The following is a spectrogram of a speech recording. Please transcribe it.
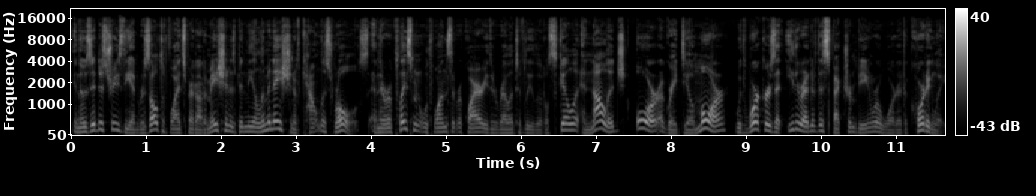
In those industries, the end result of widespread automation has been the elimination of countless roles and their replacement with ones that require either relatively little skill and knowledge or a great deal more, with workers at either end of the spectrum being rewarded accordingly.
